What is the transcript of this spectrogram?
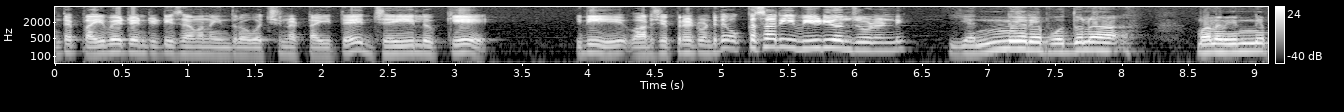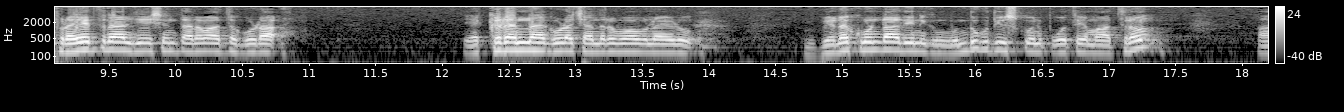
అంటే ప్రైవేట్ ఎంటిటీస్ ఏమైనా ఇందులో వచ్చినట్టయితే జైలుకే. ఇది వారు చెప్పినటువంటిది. ఒక్కసారి ఈ వీడియోని చూడండి. ఎన్ని రేపు పొద్దున మనం ఇన్ని ప్రయత్నాలు చేసిన తర్వాత కూడా ఎక్కడన్నా కూడా చంద్రబాబు నాయుడు వినకుండా దీనికి ముందుకు తీసుకొని పోతే మాత్రం ఆ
